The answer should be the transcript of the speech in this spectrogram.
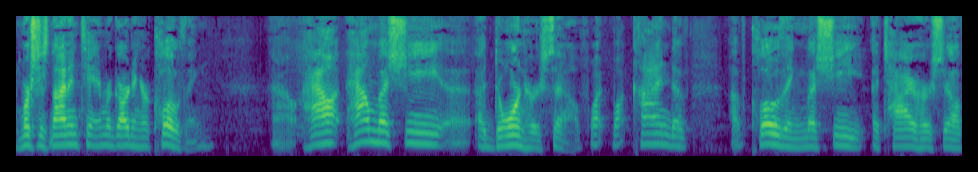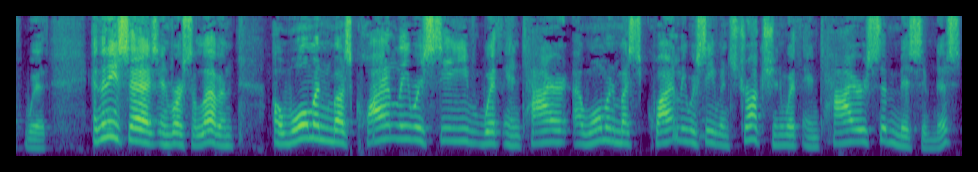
verses 9 and 10 regarding her clothing. Now, how, how must she uh, adorn herself? What, what kind of, of clothing must she attire herself with? And then he says in verse 11, a woman must quietly receive with entire, a woman must quietly receive instruction with entire submissiveness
